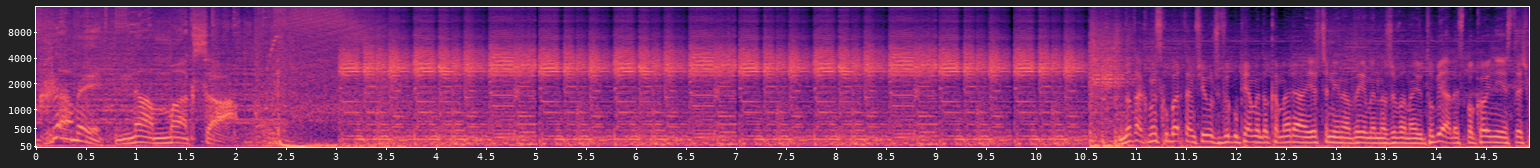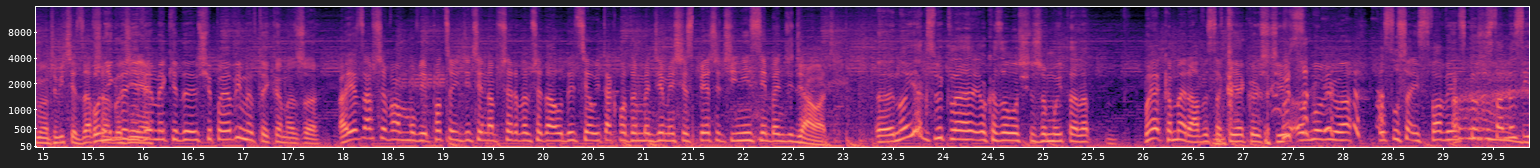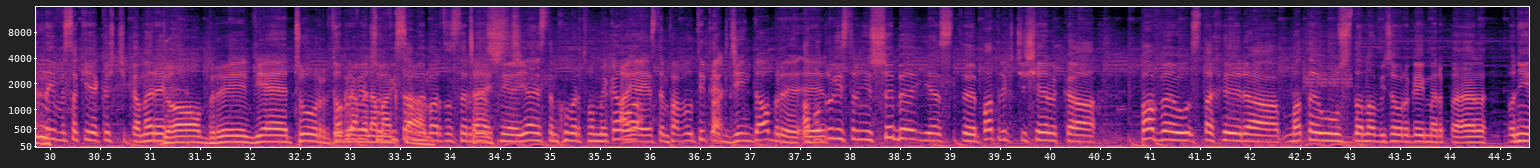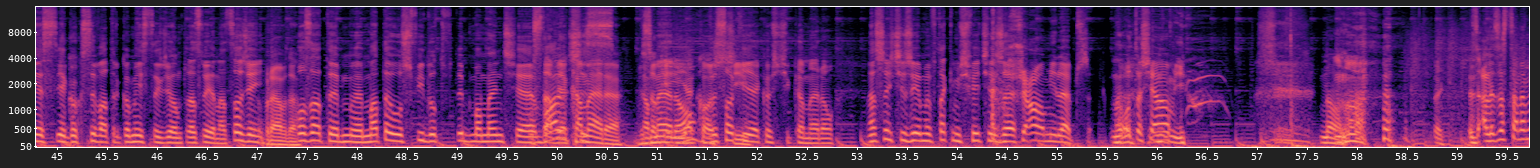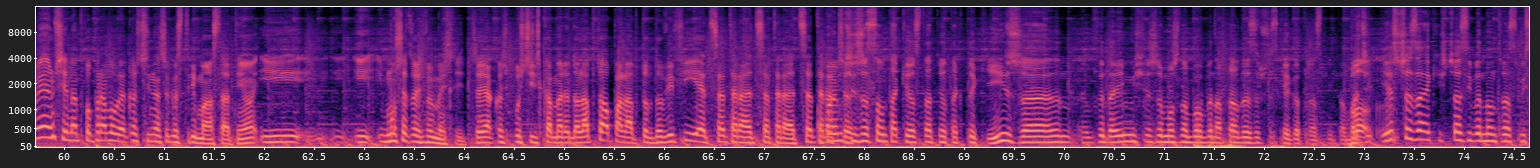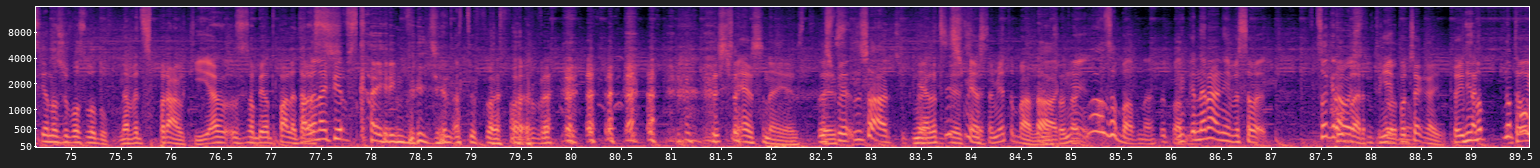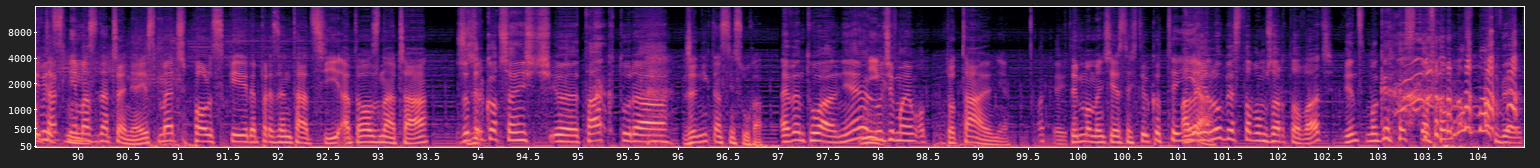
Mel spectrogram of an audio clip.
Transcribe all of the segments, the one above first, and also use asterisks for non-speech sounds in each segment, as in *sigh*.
Gramy na maksa! No tak, my z Hubertem się już wygłupiamy do kamery, a jeszcze nie nadajemy na żywo na YouTubie, ale spokojnie jesteśmy oczywiście zawsze Bo o nigdy godzinie... nie wiemy, kiedy się pojawimy w tej kamerze. A ja zawsze wam mówię, po co idziecie na przerwę przed audycją i tak potem będziemy się spieszyć i nic nie będzie działać. E, No i jak zwykle okazało się, że mój tele... Moja kamera wysokiej jakości *laughs* odmówiła posłuszeństwa, więc korzystamy z innej wysokiej jakości kamery. Dobry wieczór, tu Dobry gramy wieczór, na maksa. witamy bardzo serdecznie. Cześć. Ja jestem Hubert Pomykała. A ja jestem Paweł Typiak, Tak. dzień dobry. A po Y, drugiej stronie szyby jest e, Patryk Ciesielka, Paweł Stachyra, Mateusz Zdanowicz, Eurogamer.pl. To nie jest jego ksywa, tylko miejsce, gdzie on pracuje na co dzień. To prawda. Poza tym e, Mateusz Widut w tym momencie Ustawia walczy kamerę z wysokiej kamerą, jakości. wysokiej jakości kamerą. Na szczęście żyjemy w takim świecie, że Xiaomi lepsze. No bo to Xiaomi. No. *laughs* *laughs* Tak. Ale zastanawiałem się nad poprawą jakości naszego streama ostatnio i, i, i, muszę coś wymyślić. Czy jakoś puścić kamerę do laptopa, laptop do Wi-Fi, etc., etc., etc. powiem czy... Ci, że są takie ostatnio taktyki, że wydaje mi się, że można byłoby naprawdę ze wszystkiego transmitować. Bo- Jeszcze za jakiś czas i będą transmisje na żywo z lodów. Nawet z pralki. Ja sobie odpalę teraz. Ale najpierw Skyrim wyjdzie na tę platformę. *laughs* To śmieszne jest. To jest żarcik. Nie, ale to jest wiecie. śmieszne, mnie to bawi. Tak, to tak, no zabawne, dokładnie. Generalnie wesołe. Co grałeś Hubert, nie, poczekaj. To i Nie, tak, no- no to i tak mi. nie ma znaczenia. Jest mecz polskiej reprezentacji, a to oznacza, Że tylko część e, ta, która *laughs* że nikt nas nie słucha. ewentualnie Nikt. ludzie mają... Od... Totalnie. Okej. W tym momencie jesteś tylko ty i Ale ja. ja lubię z tobą żartować, więc mogę *laughs* z tobą *laughs* rozmawiać.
